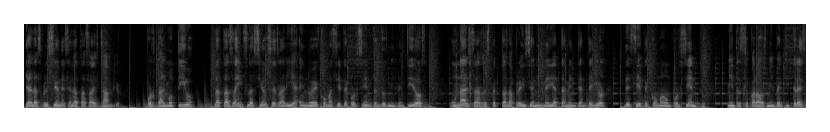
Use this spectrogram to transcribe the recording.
y a las presiones en la tasa de cambio. Por tal motivo, la tasa de inflación cerraría en 9,7% en 2022, un alza respecto a la previsión inmediatamente anterior de 7,1%, mientras que para 2023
